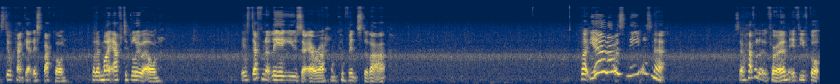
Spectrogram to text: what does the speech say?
Still can't get this back on, but I might have to glue it on. It's definitely a user error. I'm convinced of that. But yeah, that was neat, wasn't it? So have a look for them if you've got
